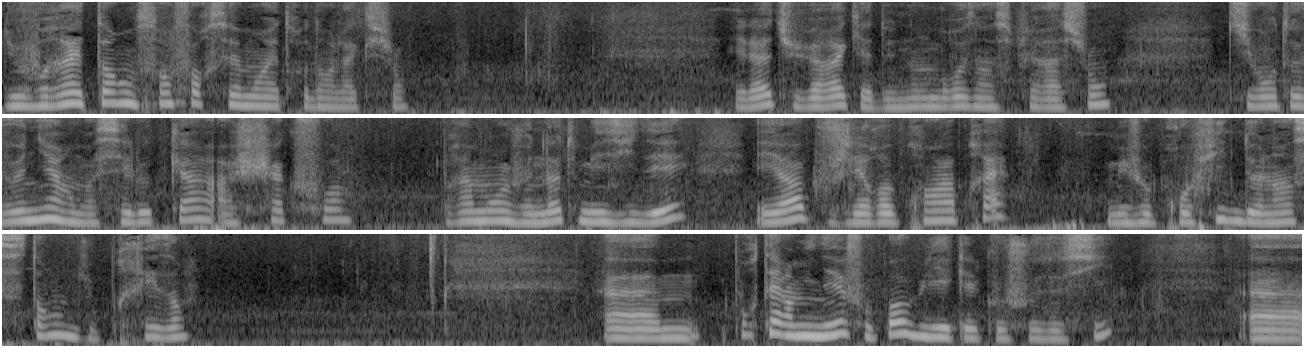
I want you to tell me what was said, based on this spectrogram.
Du vrai temps sans forcément être dans l'action. Et là, tu verras qu'il y a de nombreuses inspirations qui vont te venir. Moi, c'est le cas à chaque fois. Vraiment, je note mes idées et hop, je les reprends après. Mais je profite de l'instant, du présent. Euh, pour terminer, faut pas oublier quelque chose aussi. Euh,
